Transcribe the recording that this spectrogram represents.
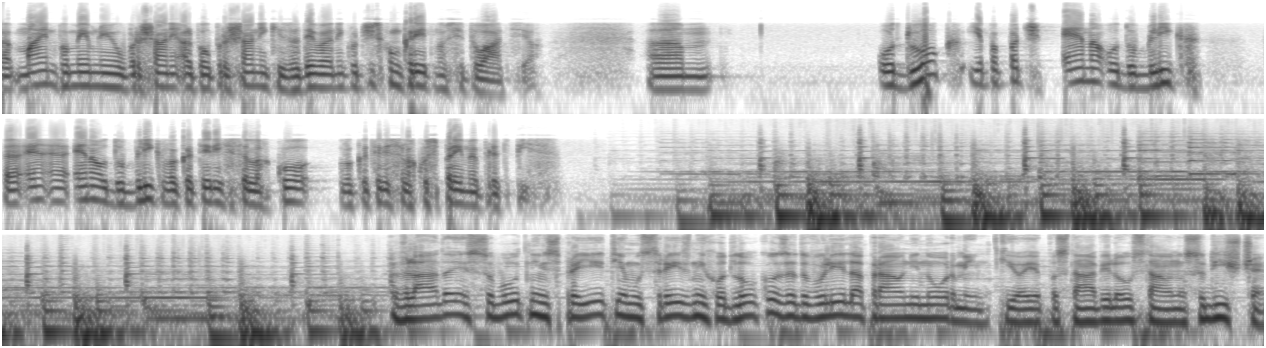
Eh, manj pomembnimi vprašanji ali pa vprašanji, ki zadevajo neko čisto konkretno situacijo. Um, odlog je pa pač ena od oblik, eh, ena od oblik v se lahko, v katerih se lahko sprejme predpis. Vlada je s sobotnim sprejetjem ustreznih odlokov zadovoljila pravni normi, ki jo je postavilo ustavno sodišče.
